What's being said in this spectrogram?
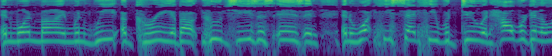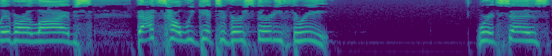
and one mind, when we agree about who Jesus is and, and what he said he would do and how we're going to live our lives, that's how we get to verse 33 where it says,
